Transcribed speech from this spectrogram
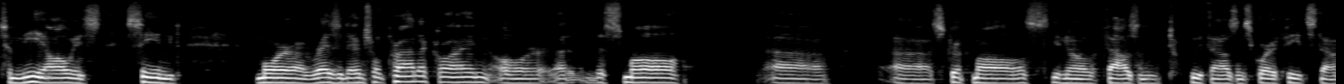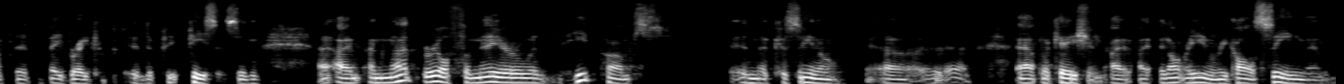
to me always seemed more a residential product line or uh, the small uh, uh, strip malls, you know, thousand, two thousand square feet stuff that they break into pieces. And I, I'm, not real familiar with heat pumps in the casino uh, application. I, I don't even recall seeing them.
